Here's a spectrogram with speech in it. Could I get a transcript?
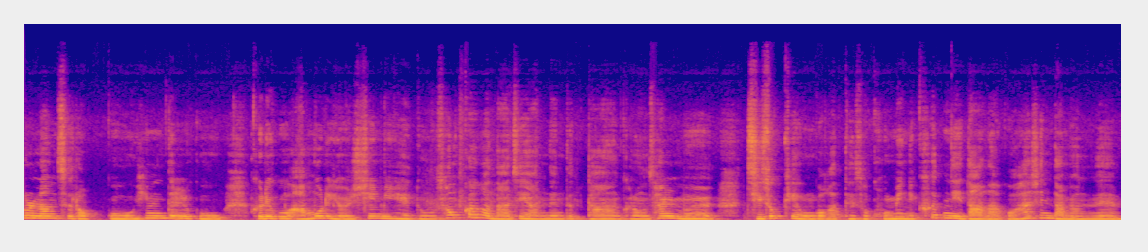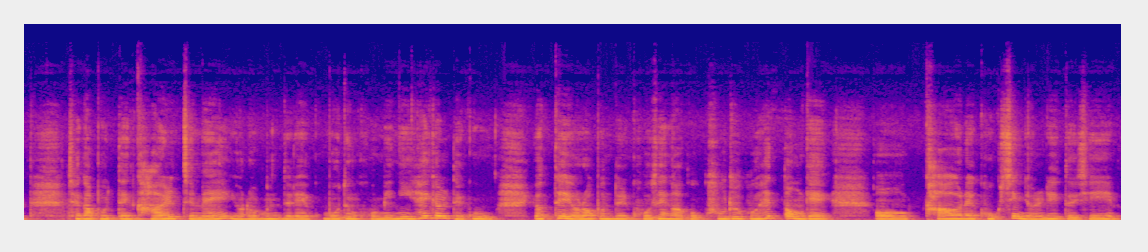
혼란스럽고 힘들고 그리고 아무리 열심히 해도 성과가 나지 않는 듯한 그런 삶을 지속해 온 것 같아서 고민이 큽니다라고 하신다면은 제가 볼 땐 가을쯤에 여러분들의 모든 고민이 해결되고 여태 여러분들 고생하고 구르고 했던 게 어, 가을에 곡식 열리듯이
